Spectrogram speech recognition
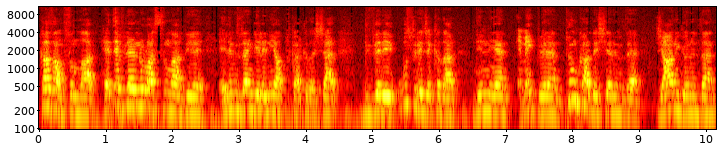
kazansınlar, hedeflerine ulaşsınlar diye elimizden geleni yaptık arkadaşlar. Bizleri bu sürece kadar dinleyen, emek veren tüm kardeşlerimize canı gönülden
